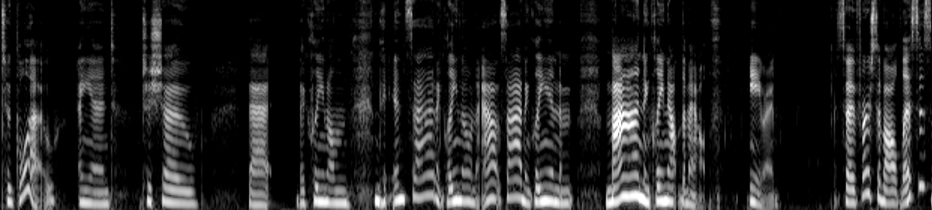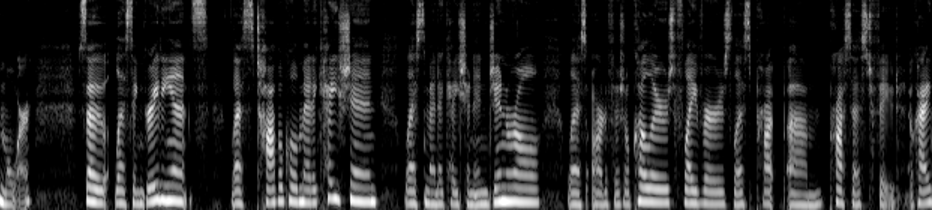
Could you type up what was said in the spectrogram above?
to glow and to show that they're clean on the inside and clean on the outside and clean in the mind and clean out the mouth. Anyway, so first of all, less is more. So, less ingredients, less topical medication, less medication in general, less artificial colors, flavors, less pro- um, processed food. Okay.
